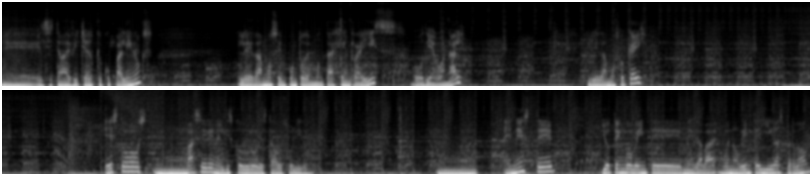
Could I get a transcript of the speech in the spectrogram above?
eh, el sistema de ficheros que ocupa Linux le damos en punto de montaje en raíz o diagonal. Y le damos ok. Esto va a ser en el disco duro de estado sólido. Mm, en este yo tengo 20 megabytes, bueno, 20 gigas, perdón.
